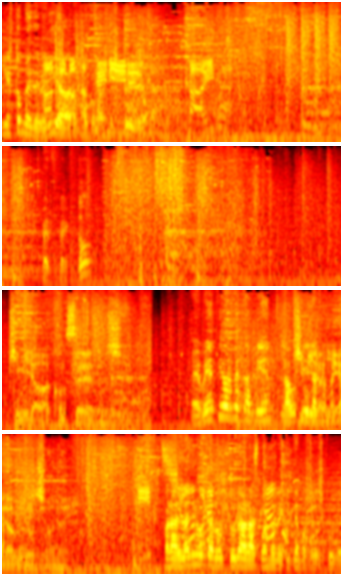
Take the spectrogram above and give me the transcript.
Y esto me debería dar un poco más de estudio. Perfecto. Eh, voy a activarme también la ulti y la Kamikaze. Para el daño de ruptura ahora cuando le quitemos el escudo.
